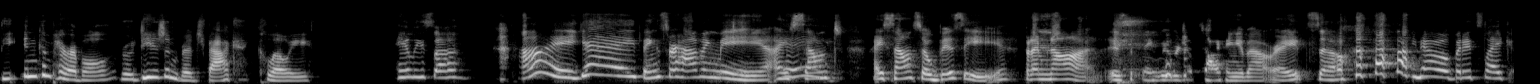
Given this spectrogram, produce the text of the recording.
the incomparable Rhodesian Ridgeback, Chloe. Hey, Lisa. Hi, yay. Thanks for having me. I sound I sound so busy, but I'm not. Is the thing we were just talking about, right? So I know, but it's like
